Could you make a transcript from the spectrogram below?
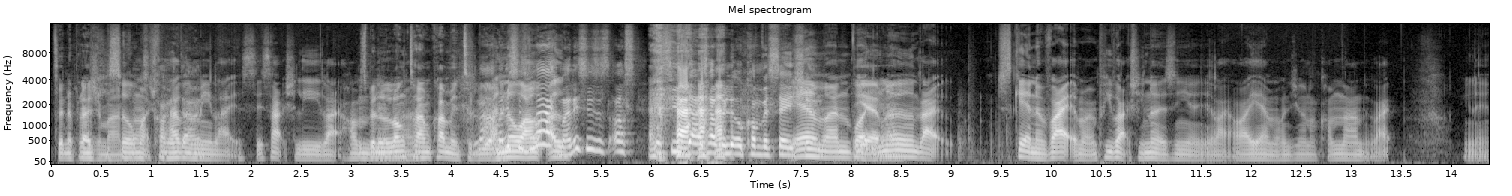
It's been a pleasure, Thank you man. so Thanks much for for having down. me. Like it's, it's actually like humbling. it's been a long man. time coming to be Nah, honest. but this know, is I- mad, I- man. This is us. The two guys having a little conversation. Yeah, man. But Yeah, you man. know, like just getting invited, man. People actually noticing you. You're like, oh yeah, man. Do you wanna come down? Like, you know.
